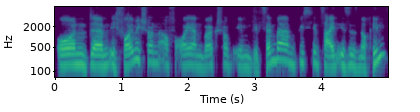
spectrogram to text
Und ähm, ich freue mich schon auf euren Workshop im Dezember. Ein bisschen Zeit ist es noch hin.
